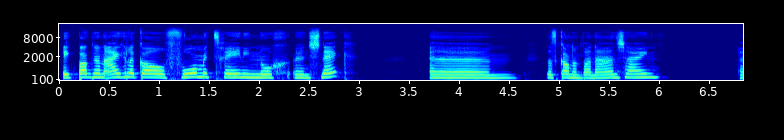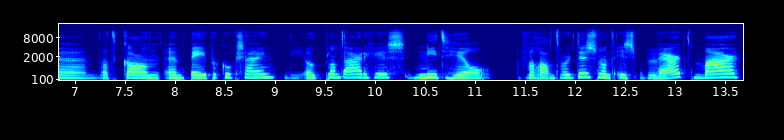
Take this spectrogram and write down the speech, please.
Ik pak dan eigenlijk al voor mijn training nog een snack. Ehm, dat kan een banaan zijn. Ehm, dat kan een peperkoek zijn, die ook plantaardig is. Niet heel verantwoord dus, want is bewerkt. Maar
